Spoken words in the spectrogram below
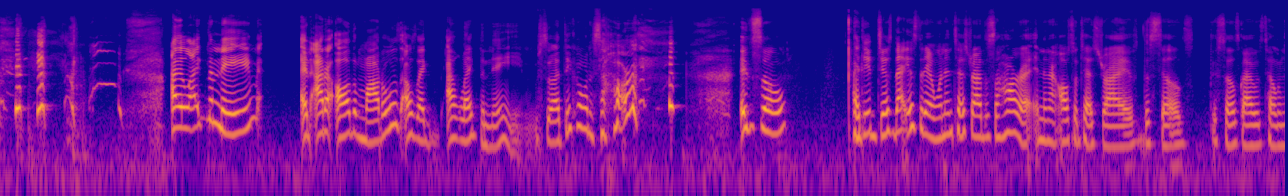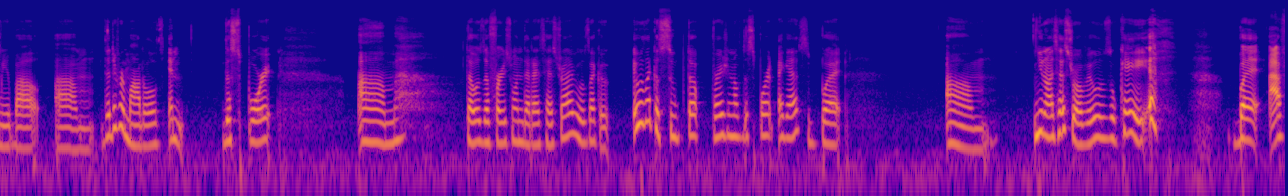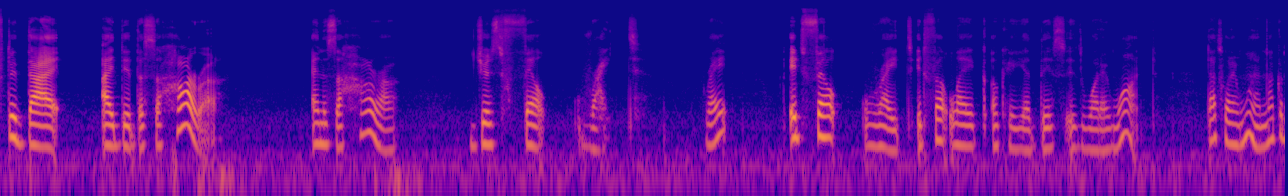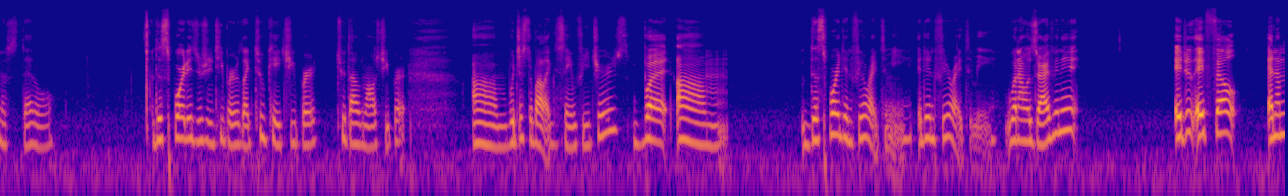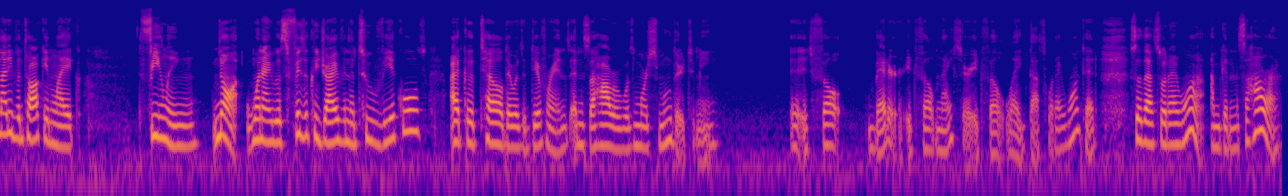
I like the name and out of all the models, I was like, I like the name. So I think I want a Sahara. and so I did just that yesterday. I went and test drive the Sahara and then I also test drive the sales the sales guy was telling me about um the different models and the sport. Um that was the first one that I test drive. It was like a it was like a souped up version of the sport, I guess, but um you know, I test drove it, it was okay. but after that I did the Sahara. And the Sahara just felt right. Right? It felt right. It felt like, okay, yeah, this is what I want. That's what I want. I'm not going to settle. The sport is usually cheaper. It was like 2K cheaper, $2,000 cheaper. Um, with just about like the same features. But um, the sport didn't feel right to me. It didn't feel right to me. When I was driving it, it just it felt and i'm not even talking like feeling no when i was physically driving the two vehicles i could tell there was a difference and sahara was more smoother to me. It, it felt better. It felt nicer. It felt like that's what i wanted. So that's what i want. I'm getting the sahara.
